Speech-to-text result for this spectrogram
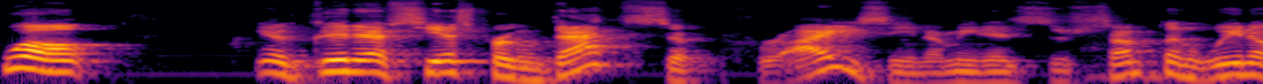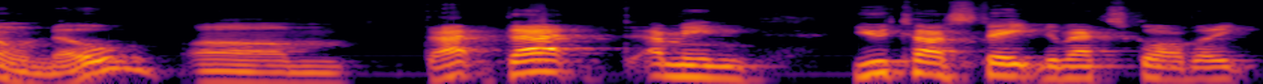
well, you know, good FCS program. That's surprising. I mean, is there something we don't know? Um, that that I mean, Utah State, New Mexico. They,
